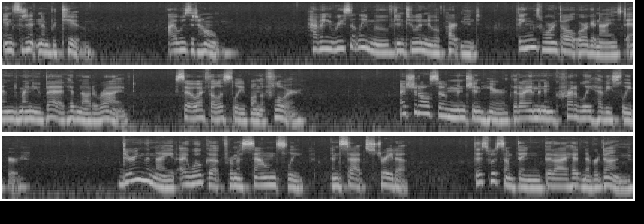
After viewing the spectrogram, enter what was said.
Incident number two I was at home. Having recently moved into a new apartment, things weren't all organized and my new bed had not arrived, so I fell asleep on the floor. I should also mention here that I am an incredibly heavy sleeper. During the night, I woke up from a sound sleep and sat straight up. This was something that I had never done.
